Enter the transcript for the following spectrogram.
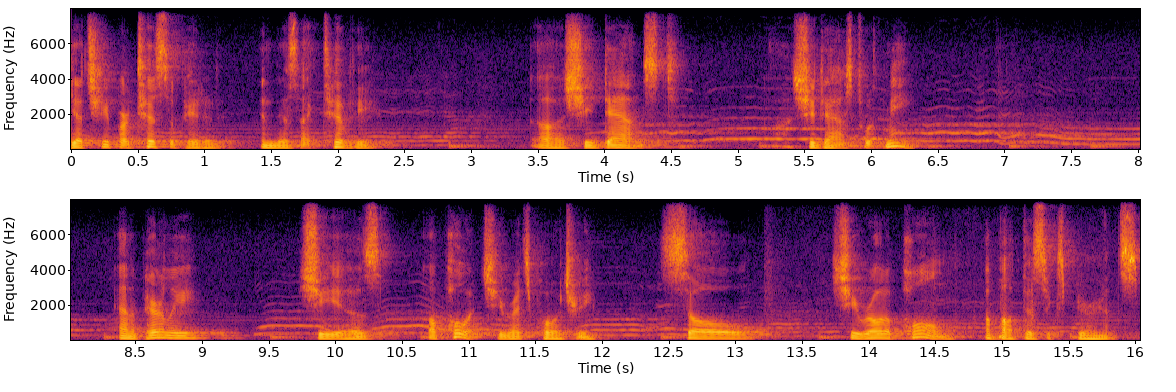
yet she participated in this activity. Uh, she danced. She danced with me. And apparently, she is a poet. She writes poetry. So she wrote a poem about this experience.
